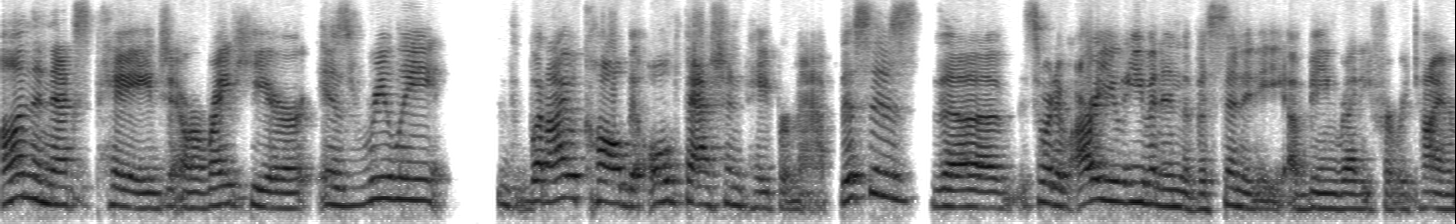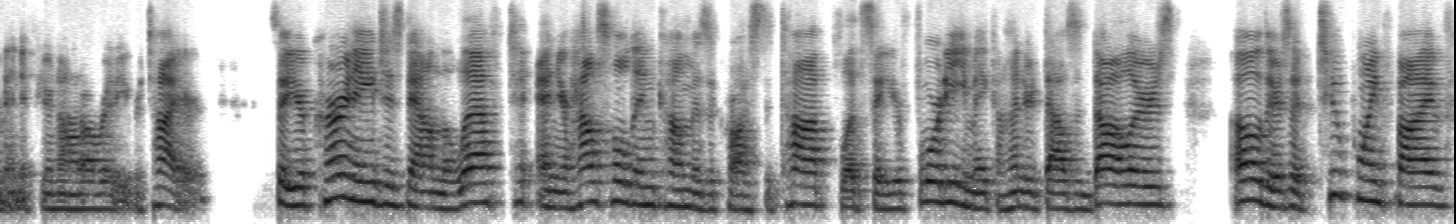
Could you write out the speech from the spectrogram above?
on the next page or right here is really what I would call the old fashioned paper map. This is the sort of are you even in the vicinity of being ready for retirement if you're not already retired? So your current age is down the left and your household income is across the top. Let's say you're 40, you make $100,000. Oh, there's a 2.5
